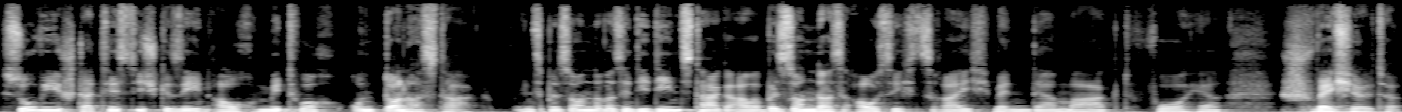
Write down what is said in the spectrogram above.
so wie statistisch gesehen auch Mittwoch und Donnerstag. Insbesondere sind die Dienstage aber besonders aussichtsreich, wenn der Markt vorher schwächelte.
